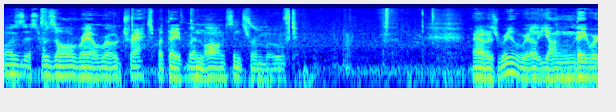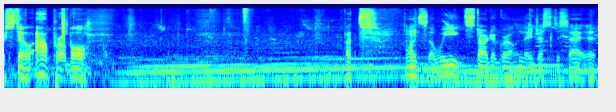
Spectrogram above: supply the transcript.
was. This was all railroad tracks, but they've been long since removed. When I was real, real young, they were still operable. But once the weeds started growing, they just decided,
